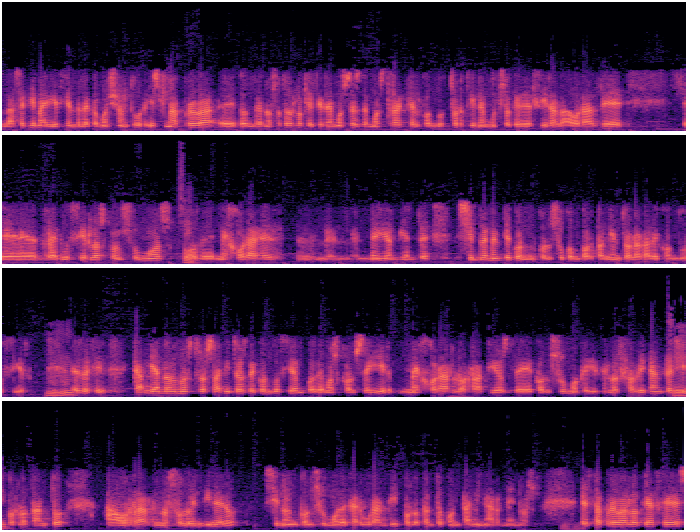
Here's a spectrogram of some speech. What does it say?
la séptima edición del Ecomotion Tour. Y es una prueba eh, donde nosotros lo que queremos es demostrar que el conductor tiene mucho que decir a la hora de eh, reducir los consumos o de mejorar el, medio ambiente simplemente con, su comportamiento a la hora de conducir. Es decir, cambiando nuestros hábitos de conducción podemos conseguir mejorar los ratios de consumo que dicen los fabricantes y por lo tanto ahorrar no solo en dinero, sino en consumo de carburante y por lo tanto contaminar menos. Esta prueba lo que hace es,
